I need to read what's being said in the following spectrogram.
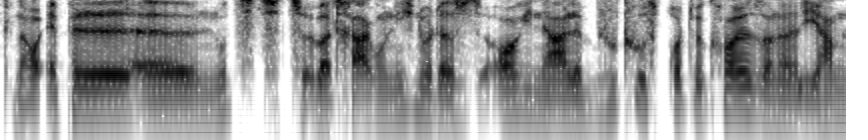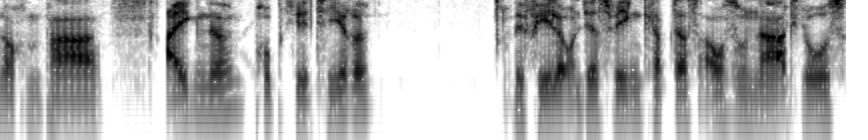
Genau, Apple äh, nutzt zur Übertragung nicht nur das originale Bluetooth-Protokoll, sondern die haben noch ein paar eigene proprietäre Befehle und deswegen klappt das auch so nahtlos,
